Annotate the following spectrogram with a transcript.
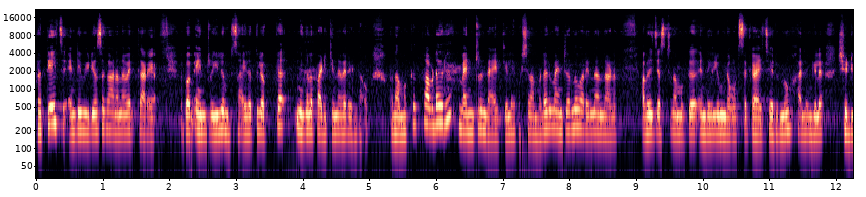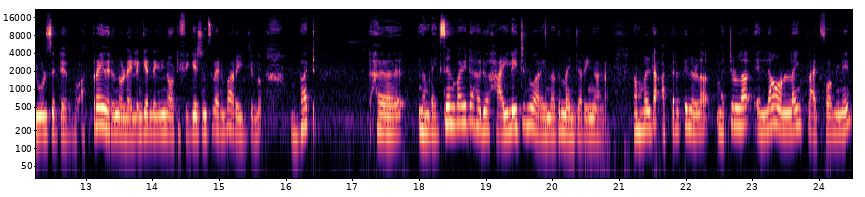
പ്രത്യേകിച്ച് എന്റെ വീഡിയോസ് കാണുന്നവർക്കറിയാം. ഇപ്പം എൻട്രിയിലും സൈലത്തിലൊക്കെ നിങ്ങൾ പഠിക്കുന്നവരുണ്ടാവും. അപ്പോൾ നമുക്കൊക്കെ അവിടെ ഒരു മെന്റർ ഉണ്ടായിരിക്കും അല്ലേ? പക്ഷേ നമ്മുടെ ഒരു മെന്റർ എന്ന് പറയുന്നത് എന്താണ്? അവർ ജസ്റ്റ് നമുക്ക് എന്തെങ്കിലും നോട്ട്സ് ഒക്കെ അയച്ചിരുന്നു അല്ലെങ്കിൽ ഷെഡ്യൂൾസ് ഇട്ടിരുന്നു അത്രേ വരുന്നുള്ളൂ. അല്ലെങ്കിൽ എന്തെങ്കിലും നോട്ടിഫിക്കേഷൻസ് വരുമ്പോൾ അറിയിക്കുന്നു. ബട്ട് നമ്മുടെ എക്സ് ആൻഡ് വൈയുടെ ഒരു ഹൈലൈറ്റ് എന്ന് പറയുന്നത് മെന്ററിങ് ആണ്. നമ്മളുടെ അത്തരത്തിലുള്ള മറ്റുള്ള എല്ലാ ഓൺലൈൻ പ്ലാറ്റ്ഫോമിനെയും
